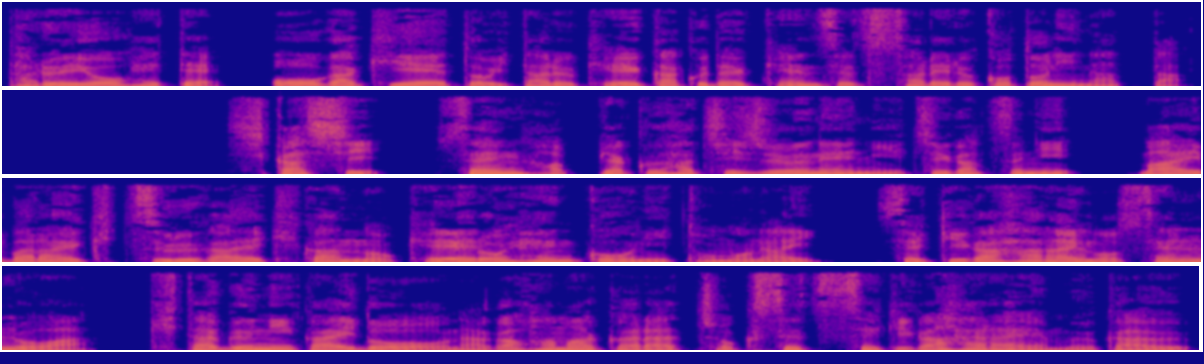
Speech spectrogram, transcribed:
樽井を経て、大垣へと至る計画で建設されることになった。しかし、1880年1月に、前原駅鶴ヶ駅間の経路変更に伴い、関ヶ原への線路は、北国街道を長浜から直接関ヶ原へ向かう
